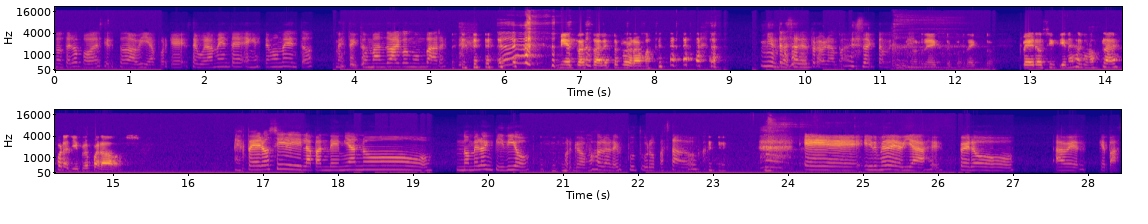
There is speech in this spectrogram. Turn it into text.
No te lo puedo decir todavía, porque seguramente en este momento me estoy tomando algo en un bar Mientras sale este programa. mientras sale el programa, exactamente. Correcto, correcto. Pero si tienes algunos planes por allí preparados. Espero si la pandemia no, no me lo impidió, porque vamos a hablar en futuro pasado, eh, irme de viaje. Pero, a ver, ¿qué pasa?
